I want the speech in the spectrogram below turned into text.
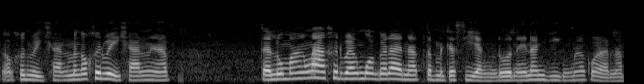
เราขึ้นไปอีกชั้น มันต้องขึ้นไปอีกชั้นนะครับ แต่ลงมาข้างล่างขึ้นไปข้างบนก็ได้นะ แต่มันจะเสี่ยงโดนไอ้นั่นยิงมากกว่านะ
